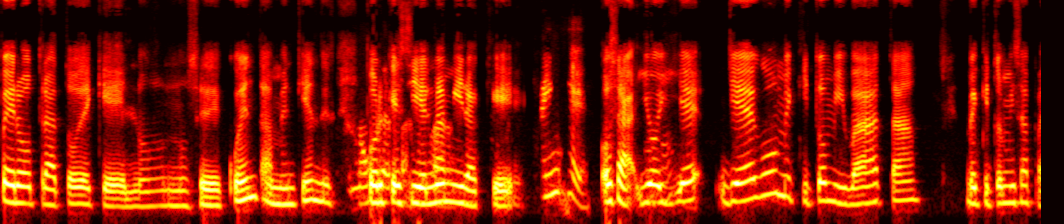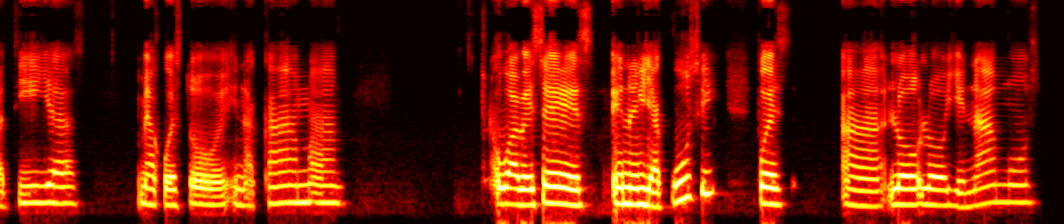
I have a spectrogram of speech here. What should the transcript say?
pero trato de que él no, no se dé cuenta, ¿me entiendes? No Porque si él me mira que, Finge. o sea, yo lle- llego, me quito mi bata, me quito mis zapatillas, me acuesto en la cama, o a veces en el jacuzzi, pues ah, lo, lo llenamos,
